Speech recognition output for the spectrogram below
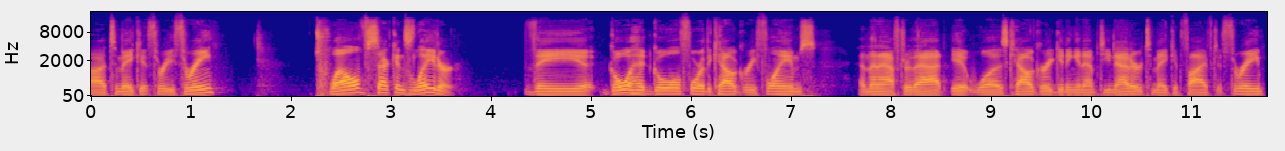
uh, to make it 3 3. 12 seconds later, the go ahead goal for the Calgary Flames. And then after that, it was Calgary getting an empty netter to make it 5 to 3.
